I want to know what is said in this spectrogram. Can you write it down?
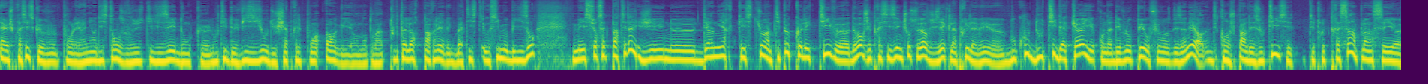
je précise que pour les réunions à distance, vous utilisez donc l'outil de visio du chapril.org dont on va tout à l'heure parler avec Baptiste et aussi Mobilisons. Mais sur cette partie-là, j'ai une dernière question un petit peu collective d'abord, j'ai précisé une chose tout à l'heure. Je disais que l'April avait euh, beaucoup d'outils d'accueil qu'on a développés au fur et à mesure des années. Alors, quand je parle des outils, c'est des trucs très simples. Hein. C'est euh,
